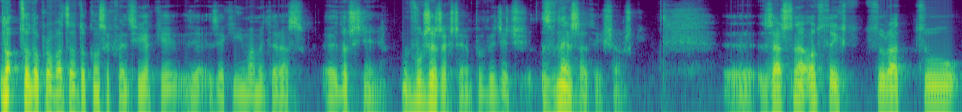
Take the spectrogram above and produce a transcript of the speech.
No, co doprowadza do konsekwencji, jakie, z jakimi mamy teraz y, do czynienia. No, dwóch rzeczach chciałem powiedzieć z wnętrza tej książki. Y, zacznę od tej, która tu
